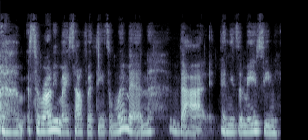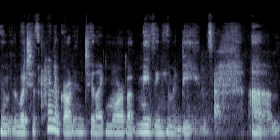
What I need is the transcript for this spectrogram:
um, surrounding myself with these women that and these amazing human which has kind of grown into like more of amazing human beings um,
